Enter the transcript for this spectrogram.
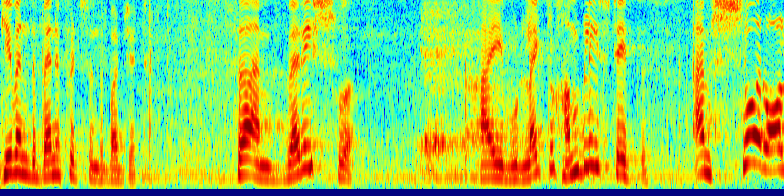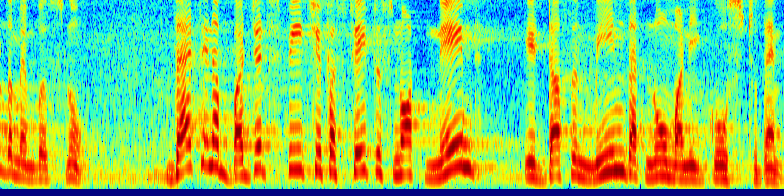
given the benefits in the budget. Sir, I'm very sure, I would like to humbly state this. I'm sure all the members know that in a budget speech, if a state is not named, it doesn't mean that no money goes to them.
